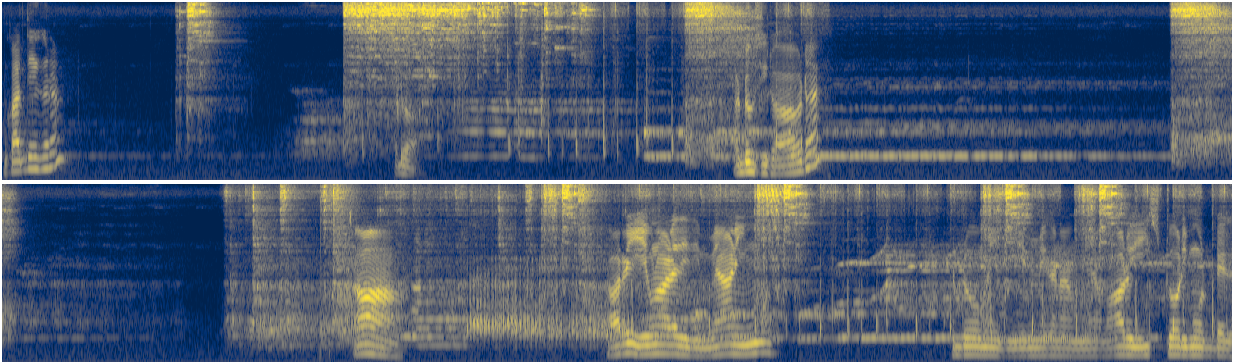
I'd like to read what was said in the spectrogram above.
මොකක්ද ඒ කරන්නේ? අඩුවා. අඩු සිරාවට. ආ. හරි ඒ වුණාට ඉතින් මෙයාන ඉන්නේ. අඩෝ මේ ගේම් එක නම් මේ අමාරු ඊ ස්ටෝරි මොඩ් එක.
